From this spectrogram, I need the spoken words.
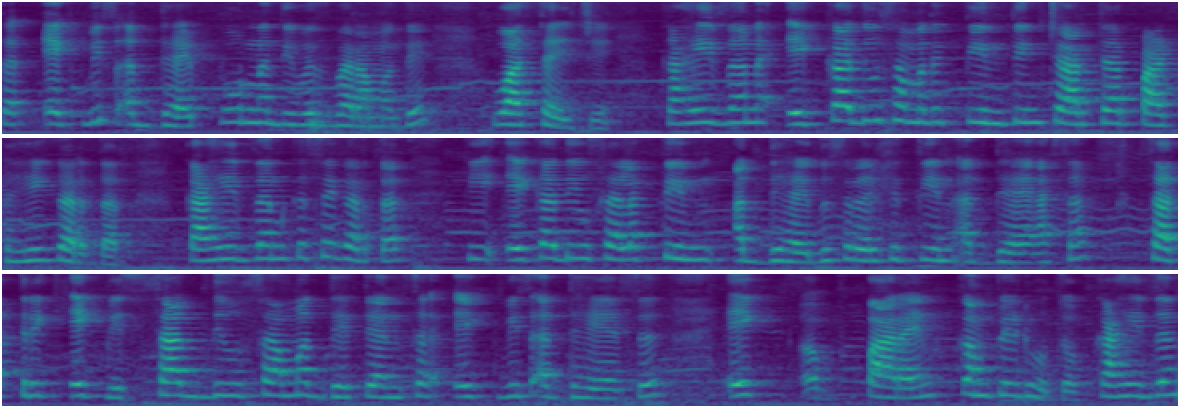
तर एकवीस अध्याय पूर्ण दिवसभरामध्ये वाचायचे. काही जण एका दिवसामध्ये तीन तीन चार चार पाठही करतात. काही जण कसे करतात? की एका दिवसाला तीन अध्याय दुसऱ्या दिवशी तीन अध्याय असं सात्रिक एकवीस. सात दिवसामध्ये त्यांचं एकवीस अध्यायाचं एक पारायण कंप्लीट होतं. काही जण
